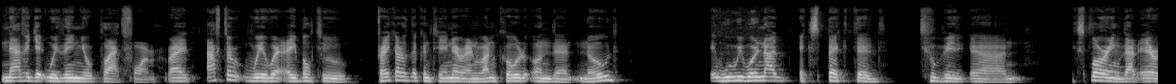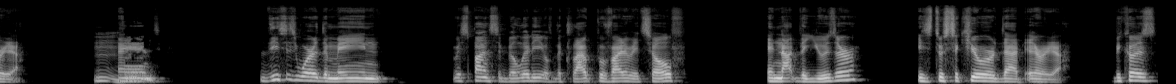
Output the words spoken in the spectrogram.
navigate within your platform, right? After we were able to break out of the container and run code on the node, we were not expected to be uh, exploring that area. Mm-hmm. And this is where the main responsibility of the cloud provider itself and not the user is to secure that area because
